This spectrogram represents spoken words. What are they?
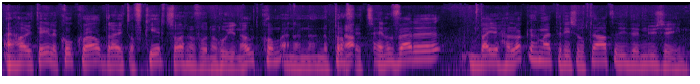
En ga uiteindelijk ook wel, draait of keert, zorgen voor een goede outcome en een, een profit. Ja. In hoeverre ben je gelukkig met de resultaten die er nu zijn?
